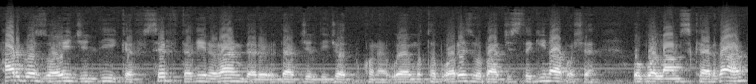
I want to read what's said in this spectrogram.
هرگاه زای جلدی که صرف تغییر رنگ در, در جلد ایجاد بکنه و متبارز و برجستگی نباشه و با لمس کردن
